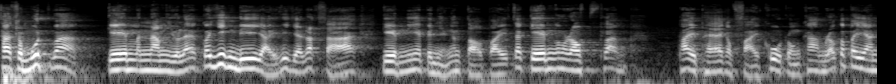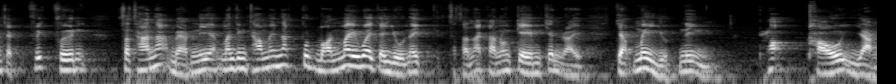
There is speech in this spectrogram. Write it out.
ถ้าสมมุติว่า เกมมันนำอยู่แล้วก็ยิ่งดีใหญ่ที่จะรักษาเกมนี้เป็นอย่างนั้นต่อไป ถ้าเกมของเราพลาดพ่ายแพ้กับฝ่ายคู่ตรงข้าม เราก็พยายามจะพลิกฟื้นสถานะแบบนี้มันจึงทำให้นักฟุตบอลไม่ว่าจะอยู่ในสถานการณ์ของเกม เช่นไร จะไม่หยุดนิ่ง เพราะเขายัง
